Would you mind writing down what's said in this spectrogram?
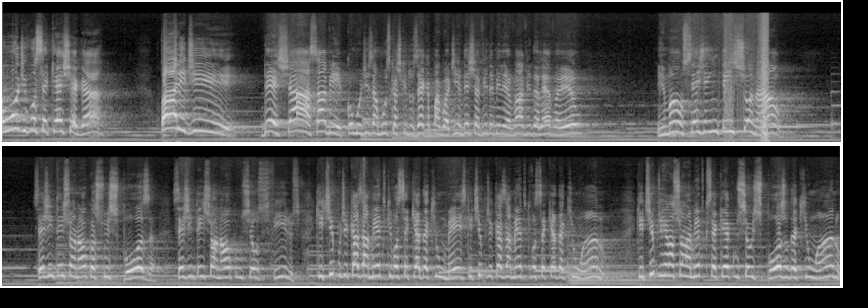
aonde você quer chegar. Pare de deixar, sabe, como diz a música, acho que do Zeca Pagodinho, deixa a vida me levar, a vida leva eu. Irmão, seja intencional. Seja intencional com a sua esposa, seja intencional com os seus filhos. Que tipo de casamento que você quer daqui a um mês? Que tipo de casamento que você quer daqui um ano? Que tipo de relacionamento que você quer com o seu esposo daqui um ano?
